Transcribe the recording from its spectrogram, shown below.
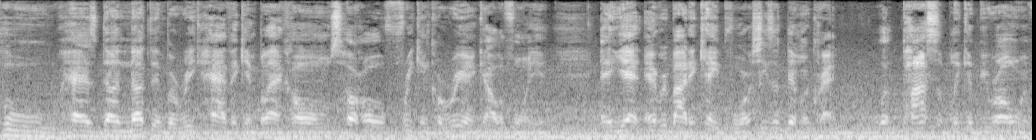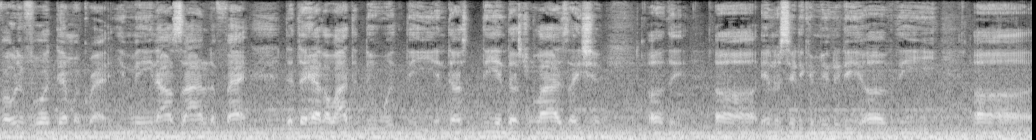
who has done nothing but wreak havoc in black homes her whole freaking career in California. And yet everybody caped for her. She's a Democrat what possibly could be wrong with voting for a Democrat? You mean outside of the fact that they had a lot to do with the deindustrialization of the uh, inner city community, of the uh,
